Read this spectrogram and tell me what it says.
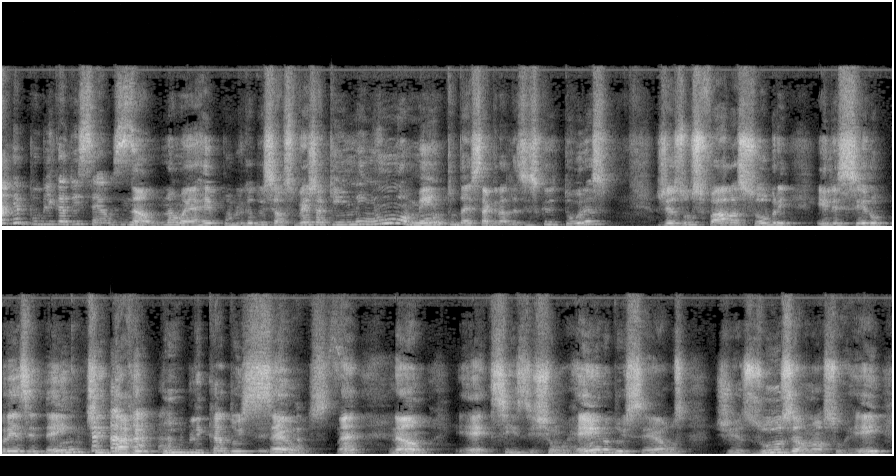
a república dos céus. Não, não é a República dos Céus. Veja que em nenhum momento das Sagradas Escrituras Jesus fala sobre ele ser o presidente da República dos Céus, né? Não, é se existe um reino dos céus, Jesus é o nosso rei,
